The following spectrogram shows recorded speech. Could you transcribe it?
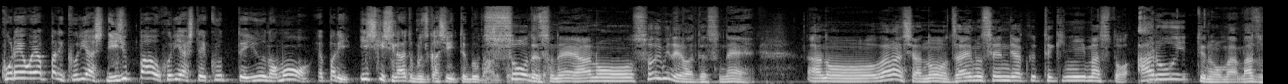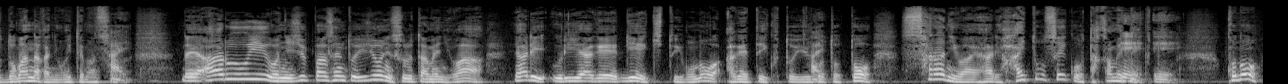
これをやっぱりクリアし、20%をクリアしていくっていうのも、やっぱり意識しないと難しいっていう部分あるとそうですねあの、そういう意味ではですね、あの我が社の財務戦略的に言いますと、ROE っていうのをまあまずど真ん中に置いてます。はい、で、ROE を20%以上にするためには、やはり売上利益というものを上げていくということと、はい、さらにはやはり配当成功を高めていくと。ええ、この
